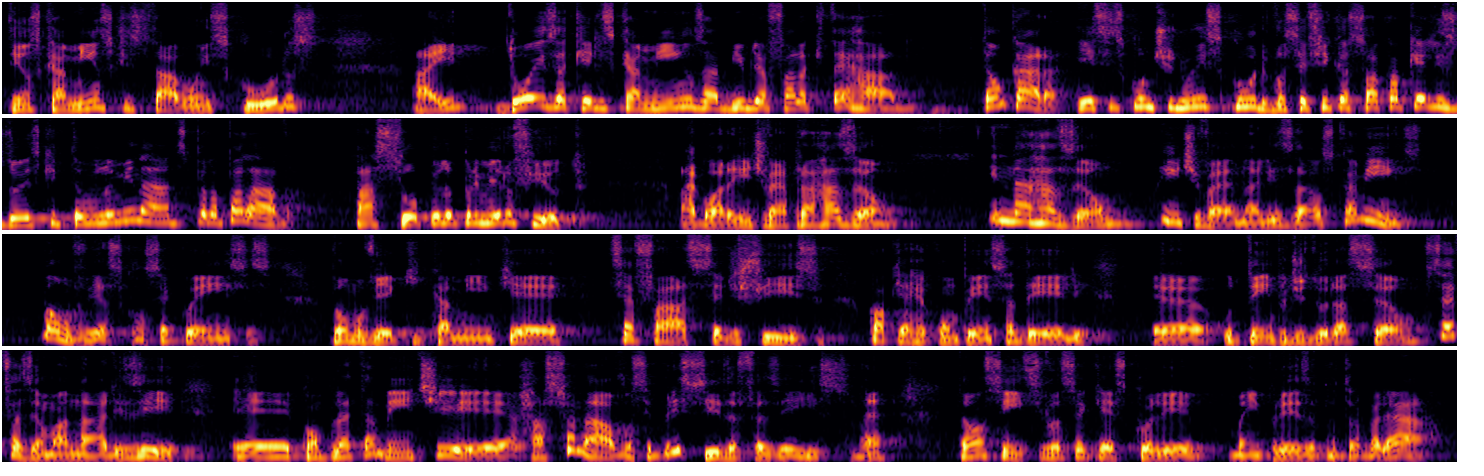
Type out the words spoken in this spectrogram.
Tem os caminhos que estavam escuros, aí dois daqueles caminhos a Bíblia fala que está errado. Então, cara, esses continuam escuros, você fica só com aqueles dois que estão iluminados pela palavra. Passou pelo primeiro filtro. Agora a gente vai para a razão. E na razão, a gente vai analisar os caminhos. Vamos ver as consequências, vamos ver que caminho que é, se é fácil, se é difícil, qual é a recompensa dele, é, o tempo de duração. Você vai fazer uma análise é, completamente é, racional, você precisa fazer isso, né? Então, assim, se você quer escolher uma empresa para trabalhar,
